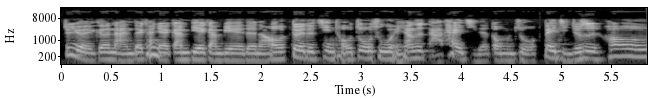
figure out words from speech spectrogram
就有一个男的看起来干瘪干瘪的，然后对着镜头做出很像是打太极的动作，背景就是豪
